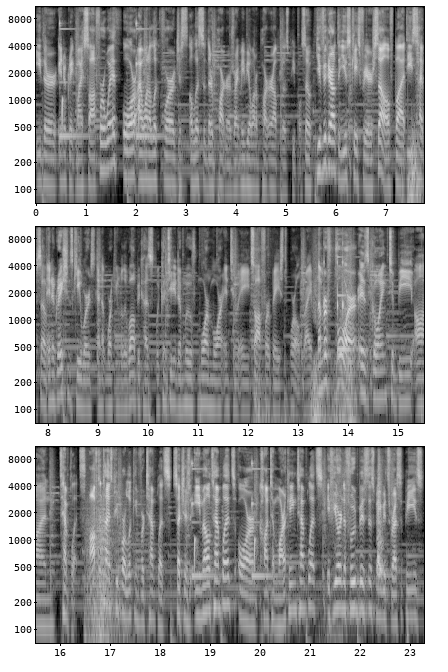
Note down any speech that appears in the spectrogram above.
either integrate my software with or I want to look for just a list of their partners, right? Maybe I want to partner up with those people. So you figure out the use case for yourself, but these types of integrations keywords end up working really well because we continue to move more and more into a software based world, right? Number four is going to be on templates. Oftentimes people are looking for templates such as email templates or content marketing templates. If you're in the food business, maybe it's recipes,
